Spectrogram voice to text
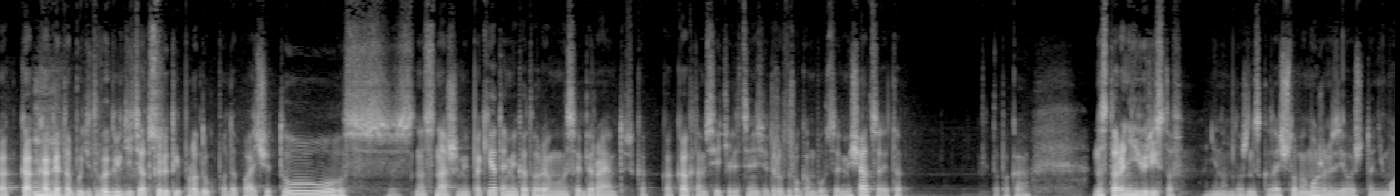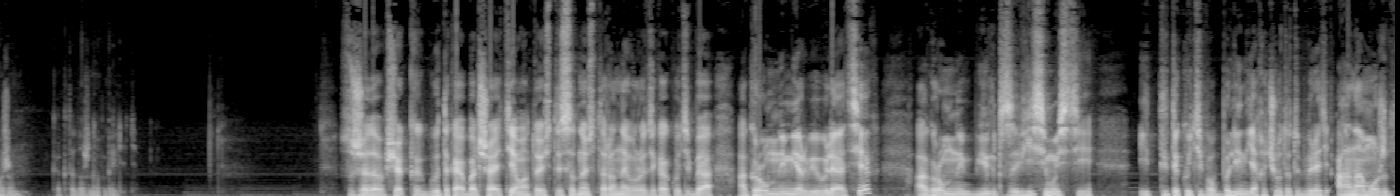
как, как, mm-hmm. как это будет выглядеть, открытый продукт под Apache 2 с, с, с нашими пакетами, которые мы собираем, то есть как, как, как там все эти лицензии друг с другом будут совмещаться, это, это пока на стороне юристов. Они нам должны сказать, что мы можем сделать, что не можем, как это должно выглядеть. Слушай, это вообще как бы такая большая тема. То есть ты, с одной стороны, вроде как у тебя огромный мир библиотек, огромный мир зависимостей, и ты такой, типа, блин, я хочу вот эту библиотеку, а она может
